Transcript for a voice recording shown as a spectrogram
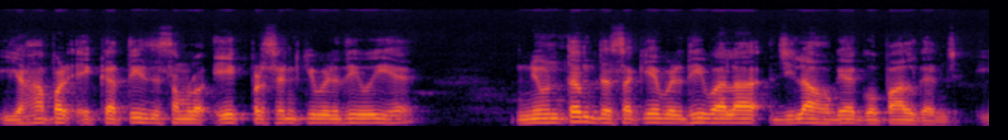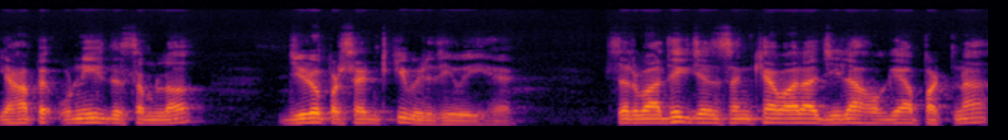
यहाँ पर इकतीस दशमलव एक परसेंट की वृद्धि हुई है। न्यूनतम दशकीय वृद्धि वाला जिला हो गया गोपालगंज। यहाँ पर उन्नीस दशमलव ज़ीरो परसेंट की वृद्धि हुई है। सर्वाधिक जनसंख्या वाला जिला हो गया पटना।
